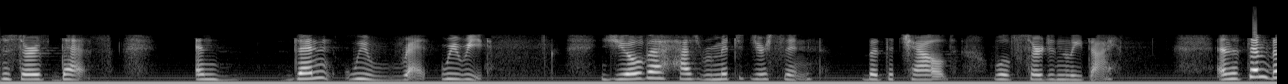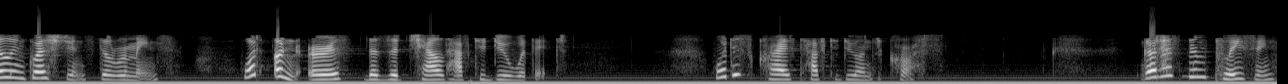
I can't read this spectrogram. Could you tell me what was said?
deserve death. And then we read, we read, Jehovah has remitted your sin, but the child will certainly die. And the 10 billion question still remains. What on earth does the child have to do with it? What does Christ have to do on the cross? God has been placing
